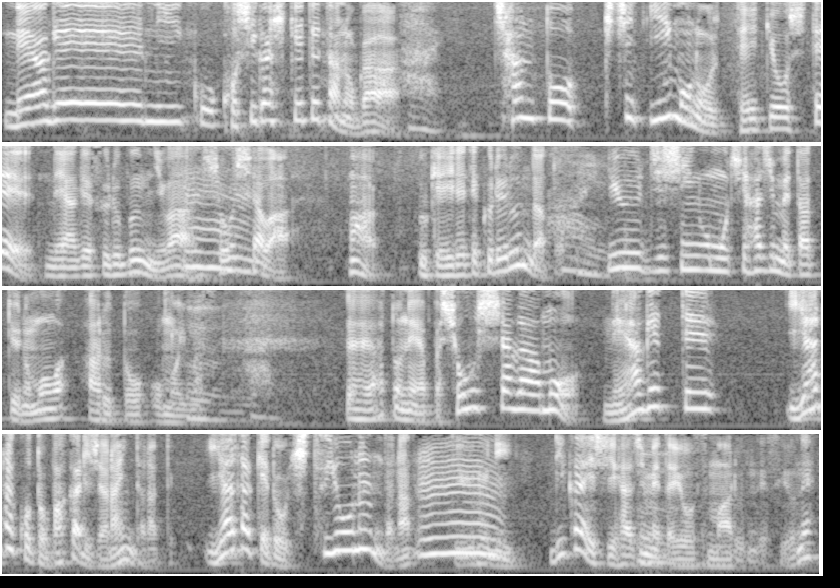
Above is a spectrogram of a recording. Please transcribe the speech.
値上げにこう腰が引けてたのが、はい、ちゃんときちんいいものを提供して値上げする分には、消費者は、まあ、受け入れてくれるんだとい。う自信を持ち始めたっていうのもあると思います。であとねやっぱ消費者側も値上げって嫌なことばかりじゃないんだなって。嫌だけど必要なんだなっていうふうに理解し始めた様子もあるんですよね。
